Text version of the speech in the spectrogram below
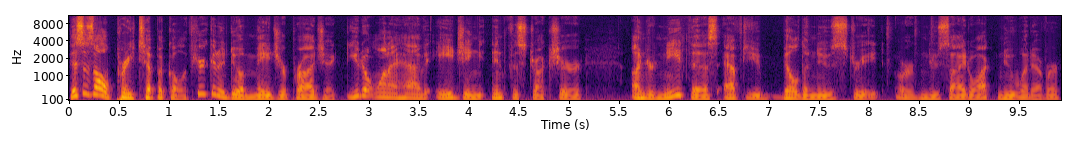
This is all pretty typical. If you're going to do a major project, you don't want to have aging infrastructure underneath this after you build a new street or new sidewalk, new whatever,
